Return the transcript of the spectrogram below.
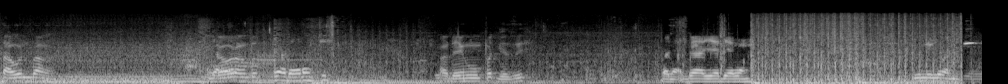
tahun bang. Ada orang tuh, Itu ada orang sih. ada yang ngumpet gak sih? Banyak gaya dia bang. Ini lu anjing.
